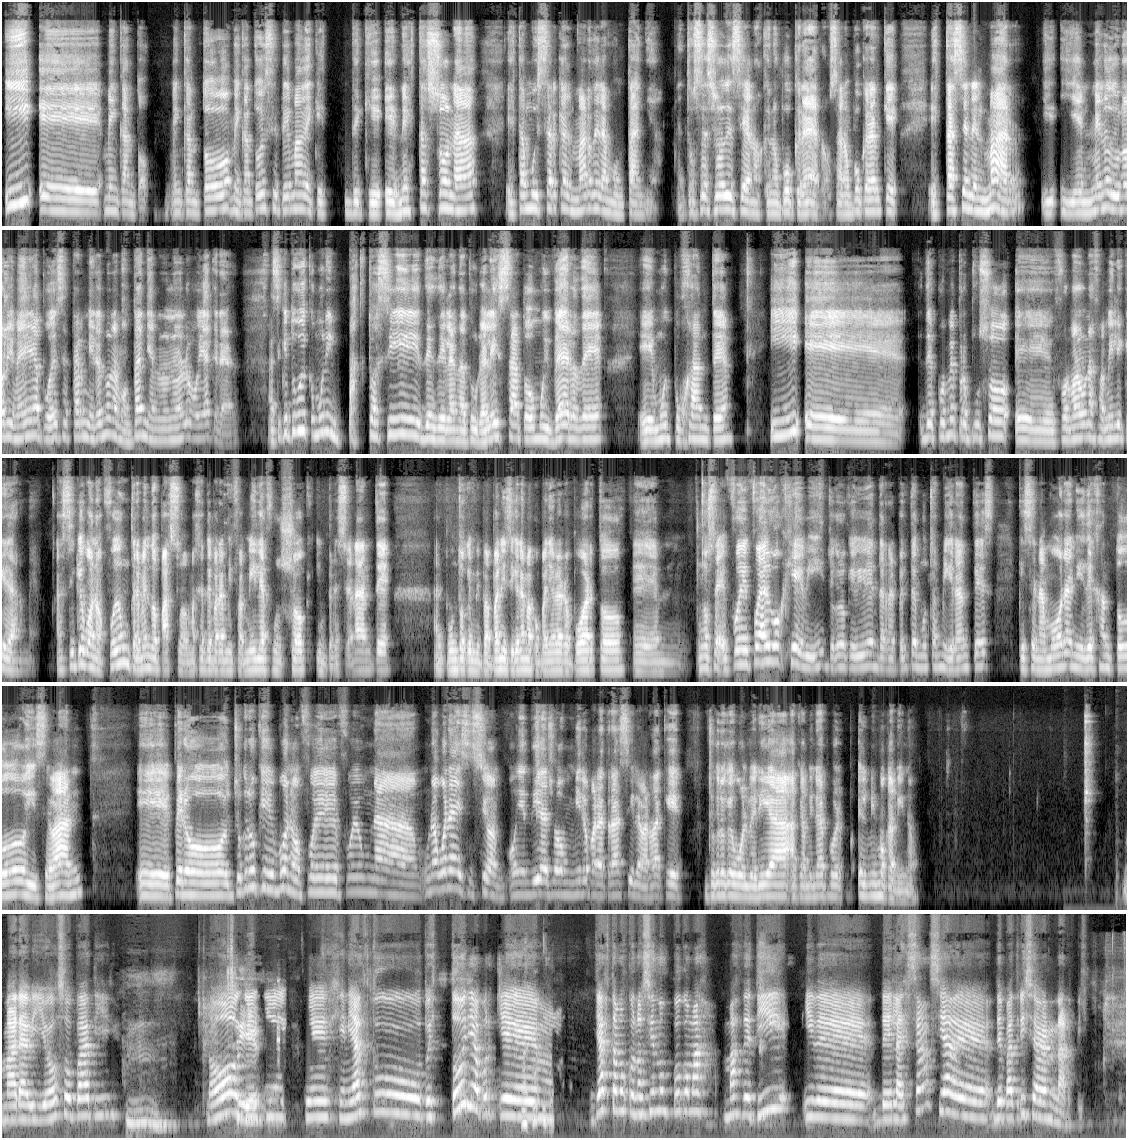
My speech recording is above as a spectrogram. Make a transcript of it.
Y eh, me encantó, me encantó, me encantó ese tema de que, de que en esta zona está muy cerca el mar de la montaña. Entonces yo decía, no, es que no puedo creer, o sea, no puedo creer que estás en el mar y, y en menos de una hora y media puedes estar mirando una montaña, no, no lo voy a creer. Así que tuve como un impacto así desde la naturaleza, todo muy verde, eh, muy pujante y eh, después me propuso eh, formar una familia y quedarme. Así que bueno, fue un tremendo paso. Imagínate, para mi familia fue un shock impresionante, al punto que mi papá ni siquiera me acompañó al aeropuerto. Em, no sé, fue, fue algo heavy. Yo creo que viven de repente muchos migrantes que se enamoran y dejan todo y se van. Eh, pero yo creo que, bueno, fue, fue una, una buena decisión. Hoy en día yo miro para atrás y la verdad que yo creo que volvería a caminar por el mismo camino. Maravilloso, Patti. Mm. No, qué, genial tu, historia, porque ya estamos conociendo un poco más, más de ti y de, la esencia de, Patricia Bernardi.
